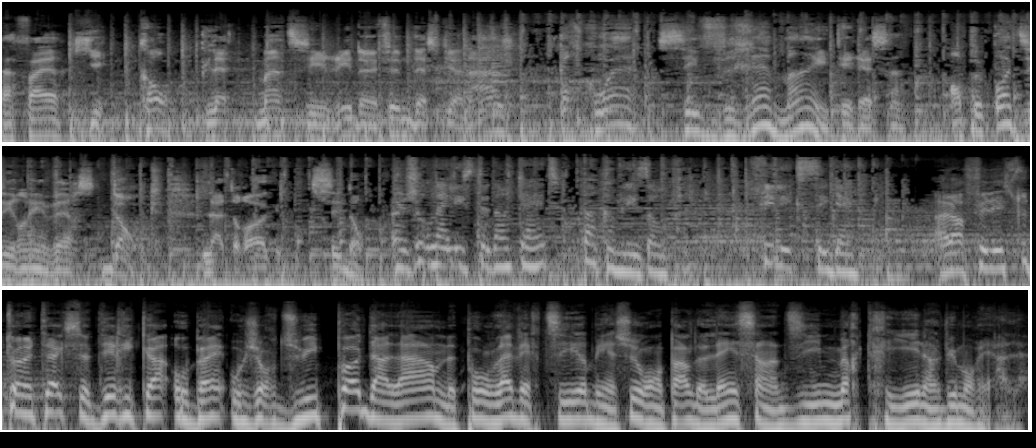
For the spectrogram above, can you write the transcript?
affaire qui est complètement tirée d'un film d'espionnage. Pourquoi? C'est vraiment intéressant? On peut pas dire l'inverse. Donc, la drogue, c'est donc. Un journaliste d'enquête, pas comme les autres. Félix Séguin. Alors, Félix, tout un texte d'Erika Aubin aujourd'hui. Pas d'alarme pour l'avertir. Bien sûr, on parle de l'incendie meurtrier dans le Vieux-Montréal.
